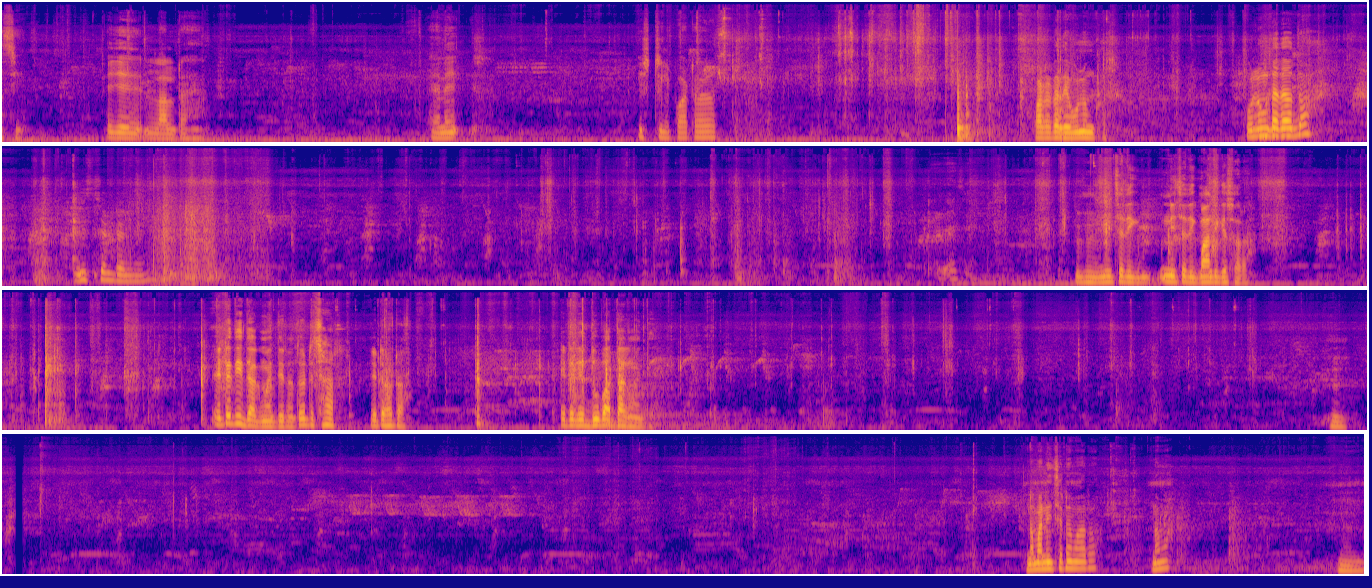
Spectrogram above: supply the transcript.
আশি এই যে লালটা হ্যাঁ। এখানে স্টিল পাটা, পাটাটা দে উলুং কর। উলুংটা দাও তো। নিচে দিক নিচে দিক বাঁ দিকে সরা এটা দিয়ে দাগ মার দে না তো এটা ছাড় এটা হটা এটা দিয়ে দুবার দাগ মার দে হুম নামা নিচে নামা আরো নামা হুম।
